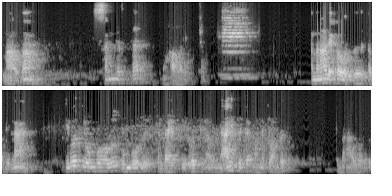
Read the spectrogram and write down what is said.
நாள் தான் சங்கஸ்த மகாலயம். அந்த நாள் எப்போ வருது அப்படின்னா இருபத்தி ஒம்பது ஒம்பது ரெண்டாயிரத்தி இருபத்தி நாலு ஞாயிற்றுக்கிழமை அன்னைக்கு வந்து இந்த நாள் வருது.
